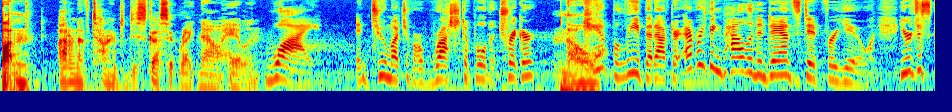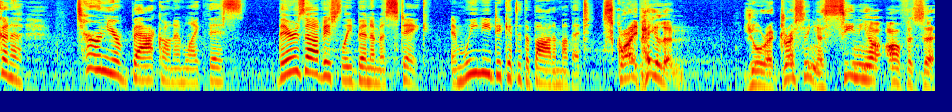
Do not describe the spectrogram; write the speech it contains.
button. I don't have time to discuss it right now, Haylen. Why? In too much of a rush to pull the trigger? No. I Can't believe that after everything Paladin Danse did for you, you're just gonna turn your back on him like this. There's obviously been a mistake, and we need to get to the bottom of it. Scribe Haylen! You're addressing a senior officer,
